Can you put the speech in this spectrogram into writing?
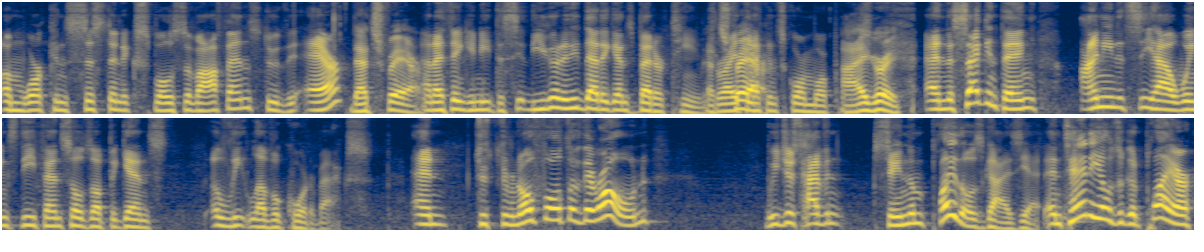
a more consistent, explosive offense through the air. That's fair. And I think you need to see you're going to need that against better teams, That's right? fair. That can score more points. I agree. And the second thing, I need to see how Wink's defense holds up against elite level quarterbacks. And to, through no fault of their own, we just haven't seen them play those guys yet. And Tannehill's a good player,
